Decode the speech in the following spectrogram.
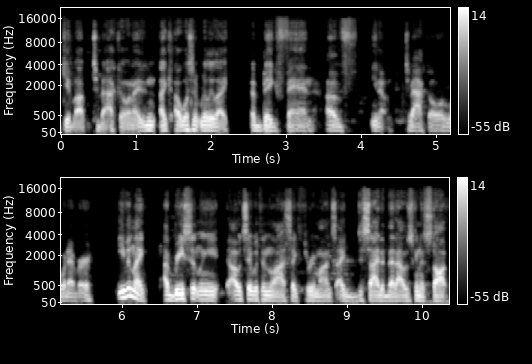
give up tobacco and I didn't like I wasn't really like a big fan of, you know, tobacco or whatever. Even like I recently, I would say within the last like three months, I decided that I was going to stop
